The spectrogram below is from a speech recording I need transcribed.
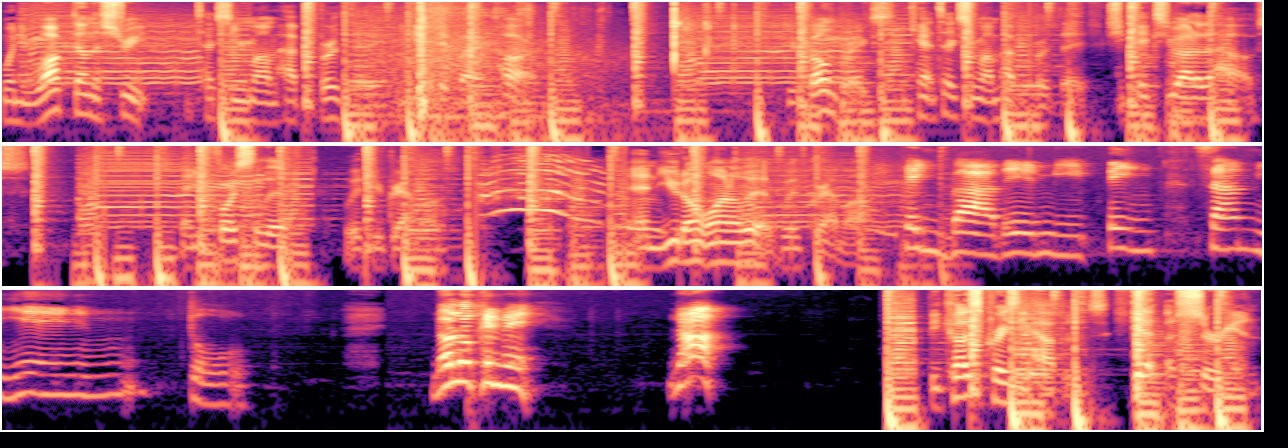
When you walk down the street texting your mom happy birthday, you get hit by a car. Your phone breaks, you can't text your mom happy birthday. She kicks you out of the house. Then you're forced to live with your grandma. And you don't want to live with grandma. No look at me... No. Because crazy happens, get Asurion.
